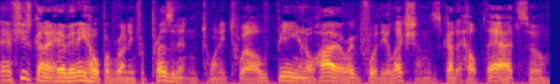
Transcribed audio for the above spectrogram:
if she's going to have any hope of running for president in 2012, being in Ohio right before the election has got to help that. So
